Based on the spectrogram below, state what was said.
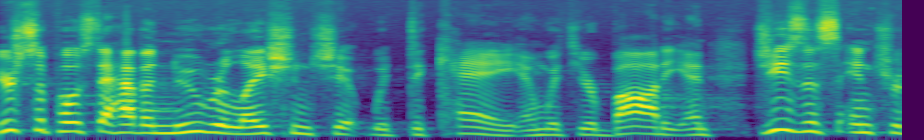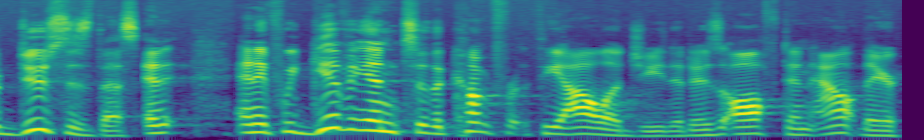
You're supposed to have a new relationship with decay and with your body. And Jesus introduces this. And, and if we give in to the comfort theology that is often out there,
